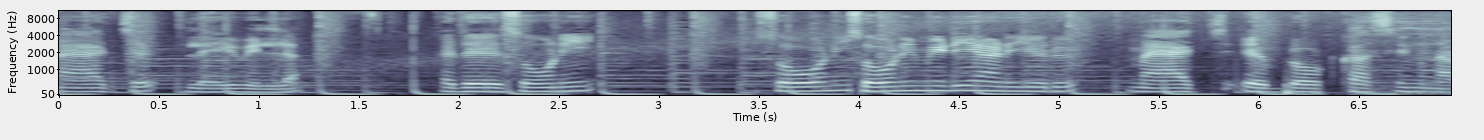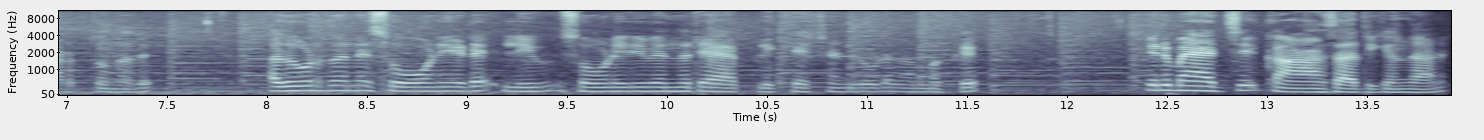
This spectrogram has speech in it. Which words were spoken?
മാച്ച് ലൈവ് ഇല്ല. അത് സോണി സോണി സോണി മീഡിയ ആണ് ഈ ഒരു മാച്ച് ബ്രോഡ്കാസ്റ്റിംഗ് നടത്തുന്നത്. അതുകൊണ്ട് തന്നെ സോണിയുടെ ലിവ് സോണി ലിവ് എന്നൊരു ആപ്ലിക്കേഷനിലൂടെ നമുക്ക് ഈ ഒരു മാച്ച് കാണാൻ സാധിക്കുന്നതാണ്.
